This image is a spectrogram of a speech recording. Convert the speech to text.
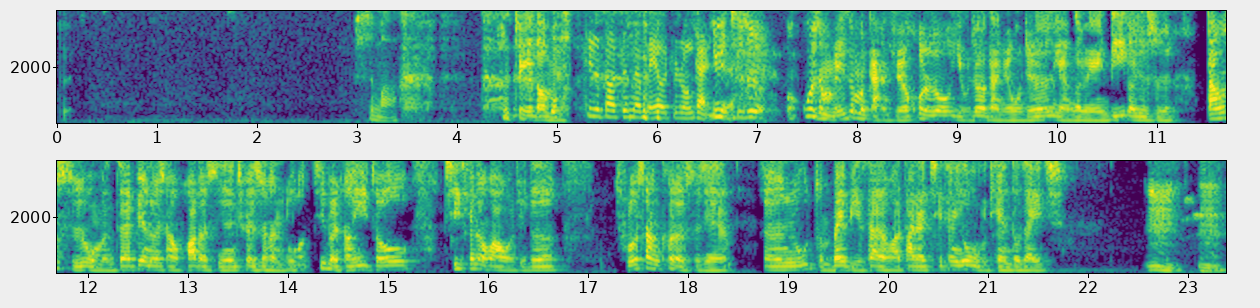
对，是吗？这个倒没有这个倒真的没有这种感觉。因为其实为什么没这么感觉，或者说有这个感觉，我觉得两个原因。第一个就是当时我们在辩论上花的时间确实很多，基本上一周七天的话，我觉得除了上课的时间，嗯，如果准备比赛的话，大概七天有五天都在一起。嗯嗯，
